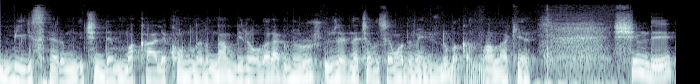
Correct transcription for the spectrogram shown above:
bilgisayarımın içinde makale konularından biri olarak durur. Üzerine çalışamadım henüz. Dur bakalım Allah kerim. Şimdi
